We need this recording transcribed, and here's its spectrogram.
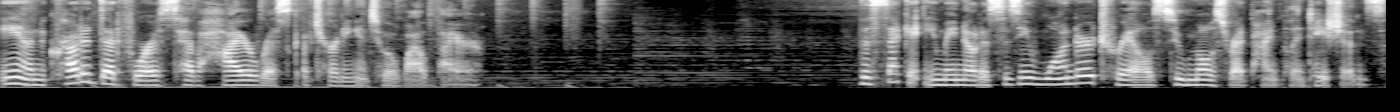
and crowded dead forests have a higher risk of turning into a wildfire. The second you may notice as you wander trails through most red pine plantations,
